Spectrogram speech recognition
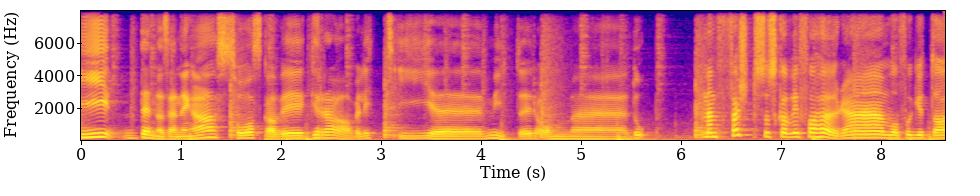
I denne sendinga så skal vi grave litt i uh, myter om uh, dop. Men først så skal vi få høre hvorfor gutta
